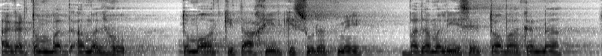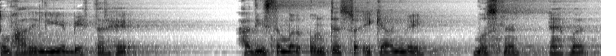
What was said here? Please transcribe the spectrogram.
اگر تم بد عمل ہو، تو موت کی تاخیر کی صورت میں بد عملی سے توبہ کرنا تمہارے لیے بہتر ہے۔ حدیث نمبر انتیس سو اکیانوے، مسند احمد۔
